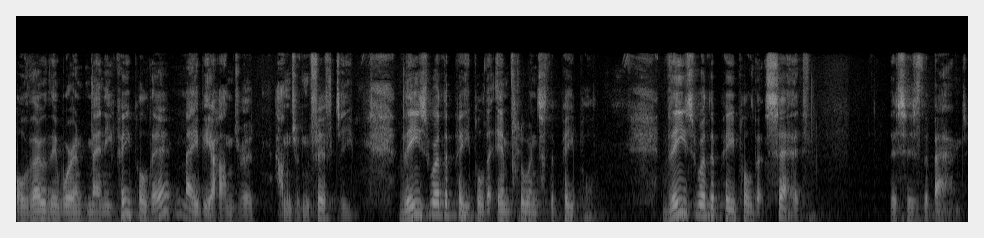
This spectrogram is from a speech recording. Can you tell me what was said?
although there weren't many people there, maybe 100, 150. These were the people that influenced the people. These were the people that said, this is the band.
